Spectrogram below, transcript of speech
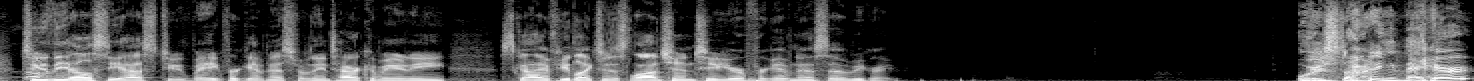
to the LCS to beg forgiveness from the entire community. Sky, if you'd like to just launch into your forgiveness, that would be great. We're starting there.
